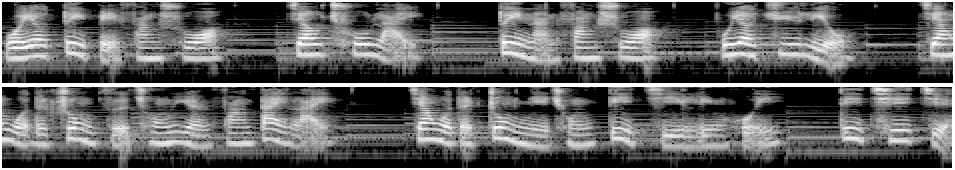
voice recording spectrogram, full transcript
我要对北方说，交出来；对南方说，不要拘留。将我的粽子从远方带来，将我的众女从地极领回。第七节，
